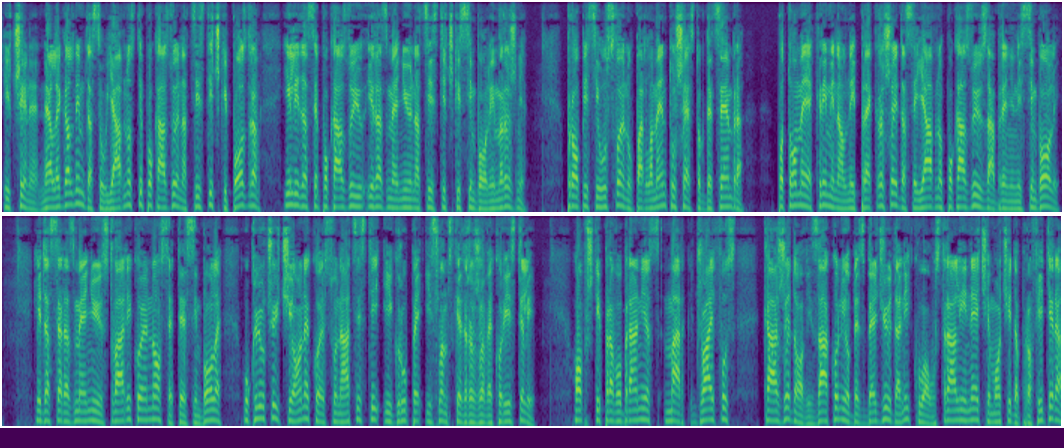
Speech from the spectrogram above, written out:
i čine nelegalnim da se u javnosti pokazuje nacistički pozdrav ili da se pokazuju i razmenjuju nacistički simboli mržnje. Propis je usvojen u parlamentu 6. decembra. Po tome je kriminalni prekršaj da se javno pokazuju zabranjeni simboli i da se razmenjuju stvari koje nose te simbole, uključujući one koje su nacisti i grupe islamske države koristili. Opšti pravobranioc Mark Dreyfus kaže da ovi zakoni obezbeđuju da niko u Australiji neće moći da profitira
